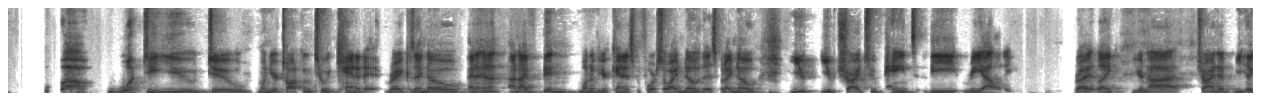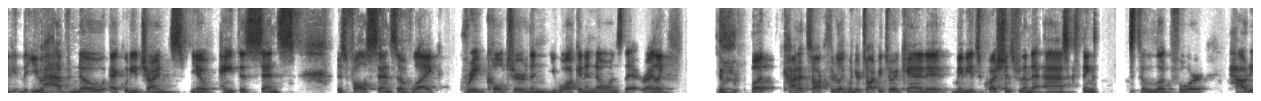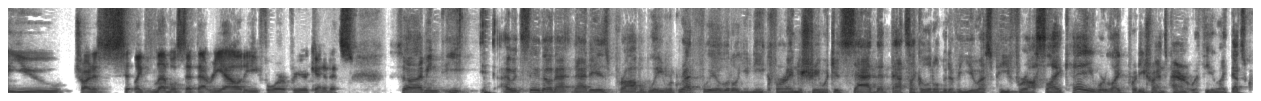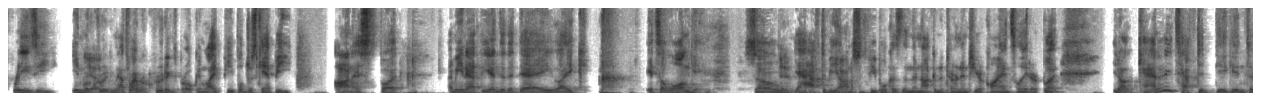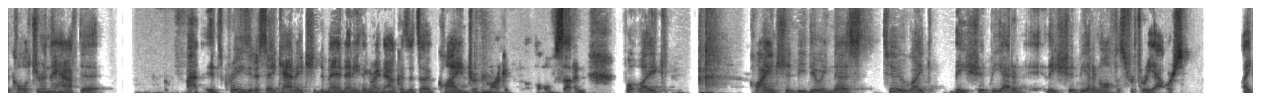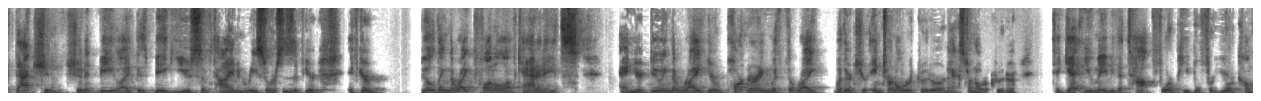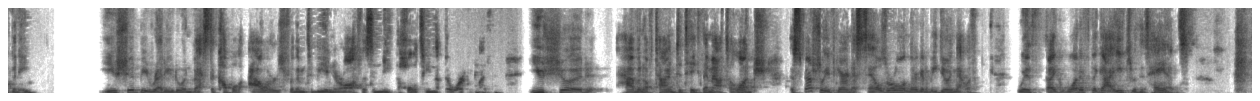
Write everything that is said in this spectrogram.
What do you do when you're talking to a candidate, right? Because I know, and, and and I've been one of your candidates before, so I know this. But I know you you try to paint the reality, right? Like you're not trying to like you have no equity to try and you know paint this sense, this false sense of like great culture. Then you walk in and no one's there, right? Like Yep. But kind of talk through like when you're talking to a candidate, maybe it's questions for them to ask, things to look for, how do you try to set, like level set that reality for for your candidates? So i mean i would say though that that is probably regretfully a little unique for our industry which is sad that that's like a little bit of a usp for us. Like hey we're like pretty transparent with you. Like that's crazy in recruiting. Yeah. that's why recruiting's broken. Like people just can't be honest. But i mean at the end of the day like it's a long game. So yeah. you have to be honest with people because then they're not going to turn into your clients later. But you know, candidates have to dig into culture and they have to. It's crazy to say candidates should demand anything right now because it's a client-driven market all of a sudden. But like, clients should be doing this too. Like, they should be at an they should be at an office for three hours like that should shouldn't be like this big use of time and resources if you're if you're building the right funnel of candidates and you're doing the right, you're partnering with the right, whether it's your internal recruiter or an external recruiter, to get you maybe the top four people for your company, you should be ready to invest a couple hours for them to be in your office and meet the whole team that they're working with. You should have enough time to take them out to lunch, especially if you're in a sales role and they're going to be doing that with with like what if the guy eats with his hands?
